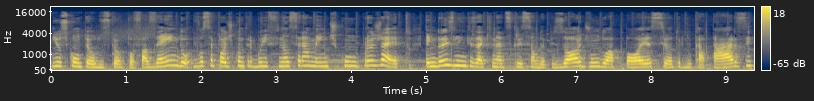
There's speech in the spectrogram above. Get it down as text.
e os conteúdos que eu estou fazendo, você pode contribuir financeiramente com o projeto. Tem dois links aqui na descrição do episódio, um do Apoia-se, outro do Catarse.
